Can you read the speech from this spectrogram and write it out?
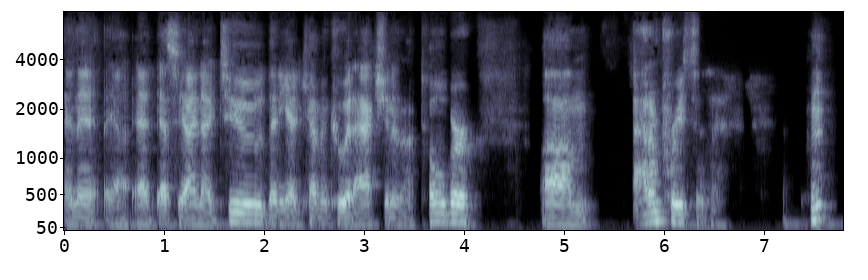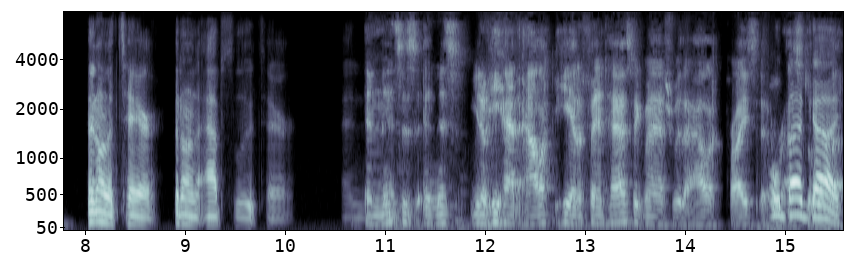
and then uh, at SCI night two. Then he had Kevin Ku at Action in October. Um, Adam Priest hmm? been on a tear, been on an absolute tear. And, and this and, is and this you know he had Alec he had a fantastic match with Alec Price. At old bad guy.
